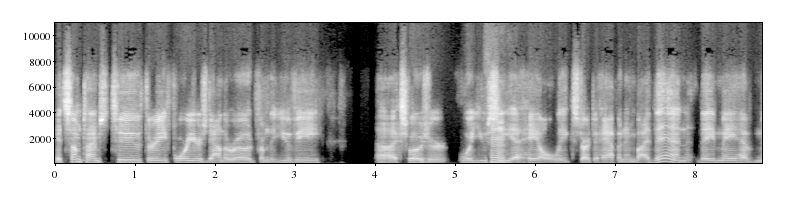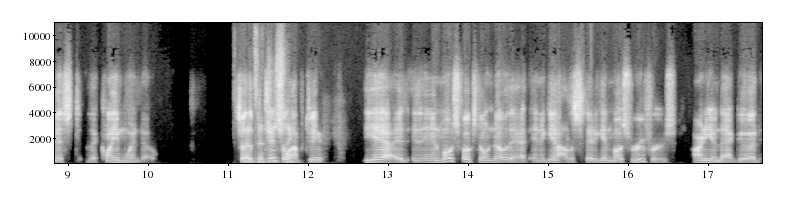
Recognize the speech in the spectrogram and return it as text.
It's sometimes two, three, four years down the road from the UV uh, exposure where you hmm. see a hail leak start to happen. And by then, they may have missed the claim window. So That's the potential opportunity, yeah, it, and most folks don't know that. And again, I'll just say it again: most roofers aren't even that good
